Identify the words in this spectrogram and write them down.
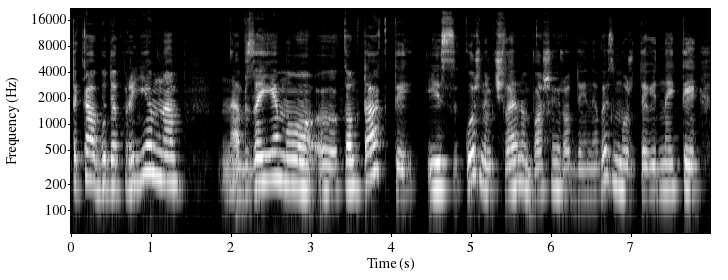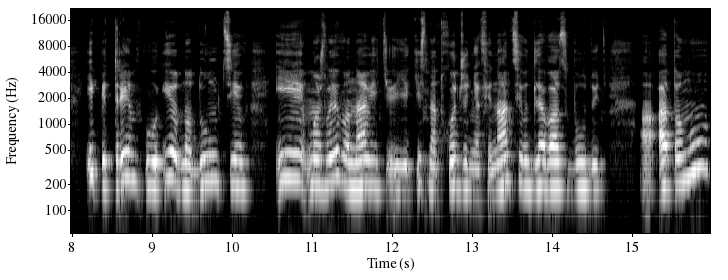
Така буде приємна е, взаємоконтакти із кожним членом вашої родини. Ви зможете віднайти і підтримку, і однодумців, і, можливо, навіть якісь надходження фінансів для вас будуть. А, тому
